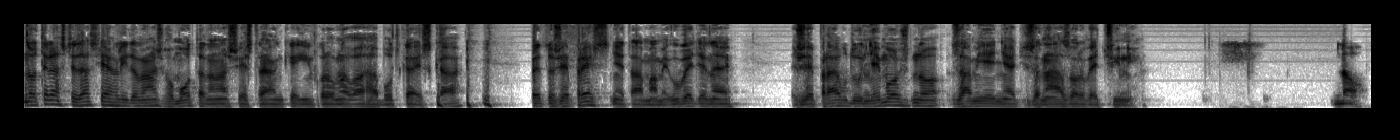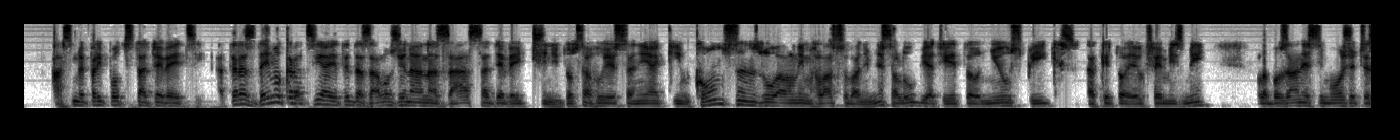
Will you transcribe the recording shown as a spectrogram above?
No teraz ste zasiahli do nášho mota na našej stránke informovnováha.sk, pretože presne tam máme uvedené, že pravdu nemožno zamieňať za názor väčšiny. No, a sme pri podstate veci. A teraz demokracia je teda založená na zásade väčšiny. Dosahuje sa nejakým konsenzuálnym hlasovaním. Mne sa ľúbia tieto newspeaks, takéto eufemizmy, lebo za ne si môžete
